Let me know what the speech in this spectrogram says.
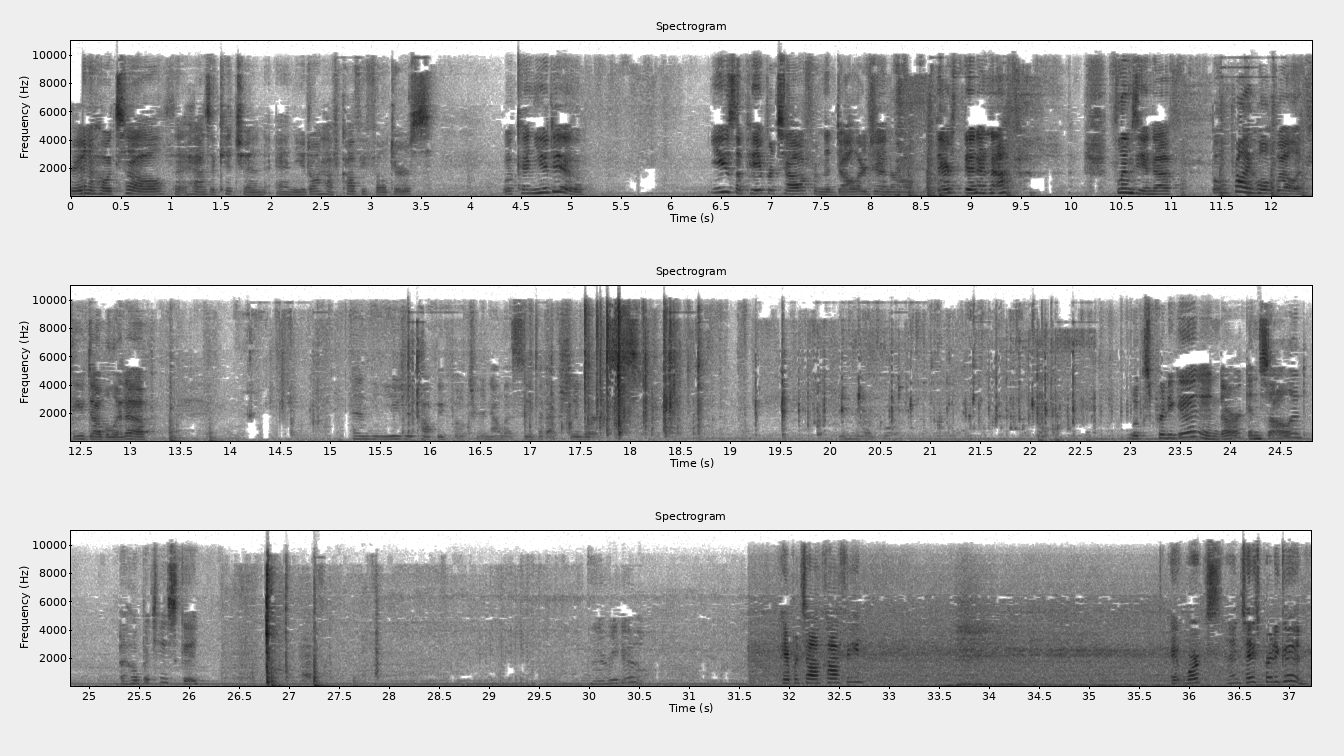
you're in a hotel that has a kitchen and you don't have coffee filters, what can you do? Use a paper towel from the Dollar General. They're thin enough, flimsy enough, but will probably hold well if you double it up. And you use your coffee filter. Now let's see if it actually works. Looks pretty good and dark and solid. I hope it tastes good. We go. Paper towel coffee. It works and it tastes pretty good.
